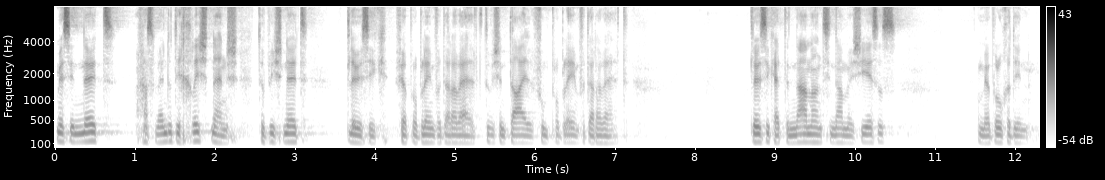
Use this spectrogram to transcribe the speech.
Wir sind nicht, also wenn du dich Christ nennst, du bist nicht die Lösung für ein Problem dieser Welt. Du bist ein Teil vom Problem dieser Welt. Die Lösung hat einen Namen und sein Name ist Jesus. Und wir brauchen ihn.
